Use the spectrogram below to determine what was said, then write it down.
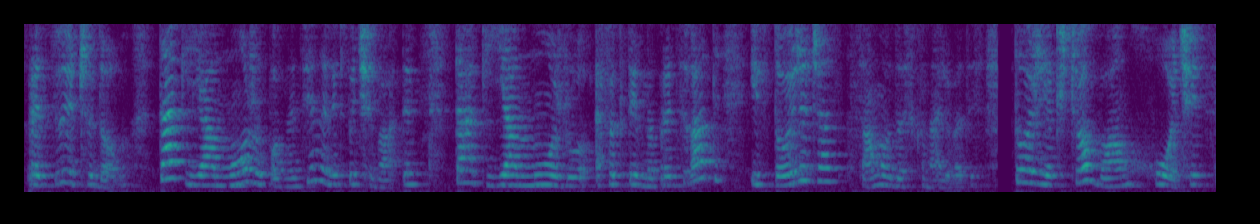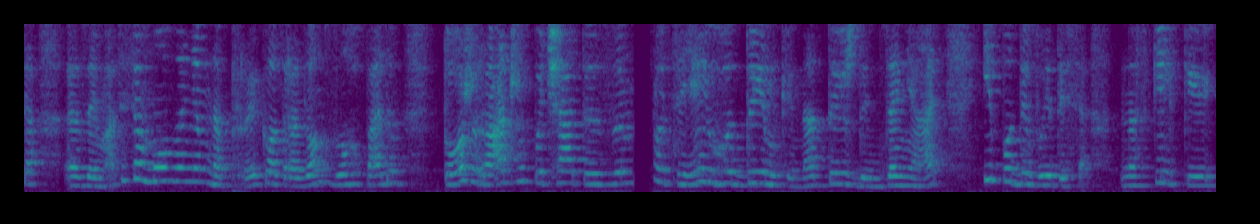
працює чудово. Так я можу повноцінно відпочивати, так я можу ефективно працювати і в той же час самовдосконалюватись. Тож, якщо вам хочеться е, займатися мовленням, наприклад, разом з логопедом, тож раджу почати з оцієї годинки на тиждень занять і подивитися, наскільки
